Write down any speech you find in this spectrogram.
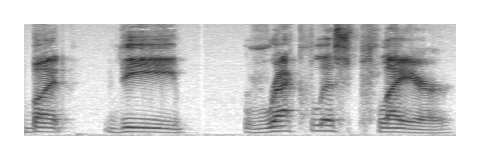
But the reckless player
